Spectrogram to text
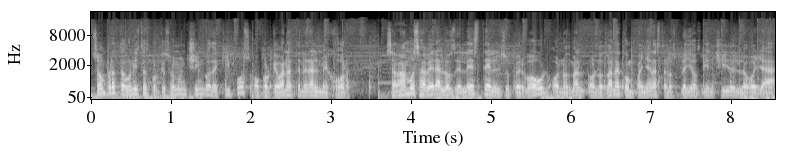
¿son protagonistas porque son un chingo de equipos o porque van a tener al mejor? O sea, ¿vamos a ver a los del este en el Super Bowl o nos van, o nos van a acompañar hasta los playoffs bien chido y luego ya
